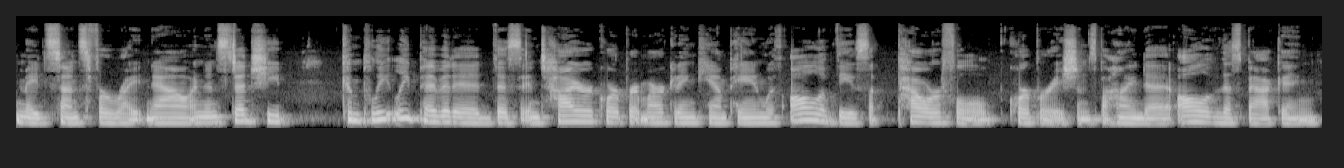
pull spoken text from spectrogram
made sense for right now, and instead she completely pivoted this entire corporate marketing campaign with all of these like, powerful corporations behind it, all of this backing,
